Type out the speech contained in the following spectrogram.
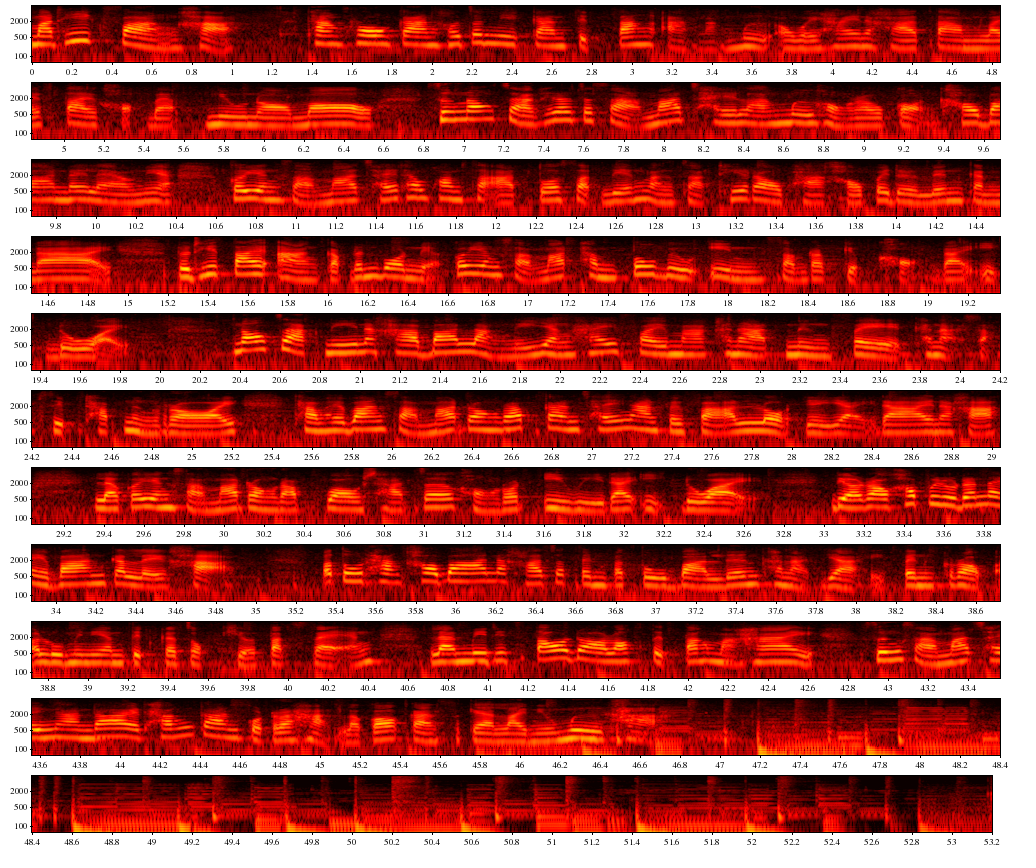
มาที่อีกฝั่งค่ะ ทางโครงการเขาจะมีการติดตั้งอ่างล้างมือเอาไว้ให้นะคะ ตามไลฟ์สไตล์ของแบบ New Normal ซึ่งนอกจากที่เราจะสามารถใช้ล้างมือของเราก่อนเข้าบ้านได้แล้วเนี่ยก็ยังสามารถใช้ทำความสะอาดตัวสัตว์เลี้ยงหลังจากที่เราพาเขาไปเดินเล่นกันได้ โดยที่ใต้อ่างกับด้านบนเนี่ยก็ยังสามารถทำตู้บิวอินสำหรับเก็บของได้อีกด้วย นอกจากนี้นะคะ บ้านหลังนี้ยังให้ไฟมาขนาด 1 เฟสขนาด 30ทับ100ทำให้บ้านสามารถรองรับการใช้งานไฟฟ้าโหลดใหญ่ ๆ ได้นะคะ แล้วก็ยังสามารถรองรับ wall charger ของรถ EV ได้อีกด้วย เดี๋ยวเราเข้าไปดูด้านในบ้านกันเลยค่ะประตูทางเข้าบ้านนะคะ จะเป็นประตูบานเลื่อนขนาดใหญ่ เป็นกรอบอลูมิเนียมติดกระจกเขียวตัดแสง และมีดิจิตอลดอล็อกติดตั้งมาให้ ซึ่งสามารถใช้งานได้ทั้งการกดรหัส แล้วก็การสแกนลายนิ้วมือค่ะ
